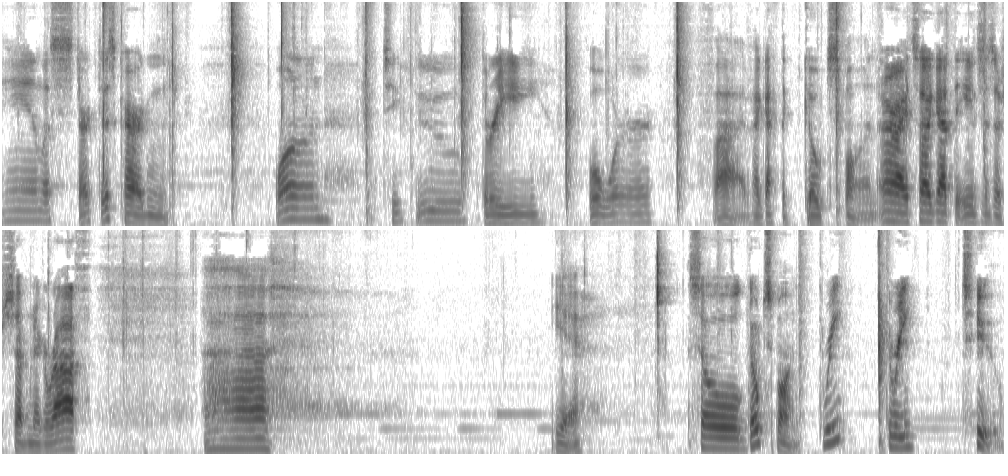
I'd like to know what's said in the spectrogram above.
And let's start discarding. One, two, three, four, five. I got the goat spawn. Alright, so I got the Agents of Shub-Niggurath. Uh, yeah. So, goat spawn. Three, three, two.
